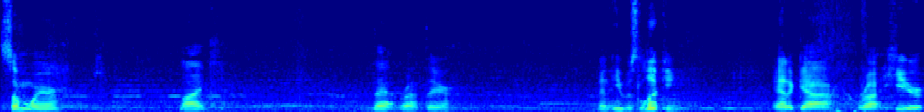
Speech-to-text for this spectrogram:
Somewhere like that right there. And he was looking at a guy right here,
